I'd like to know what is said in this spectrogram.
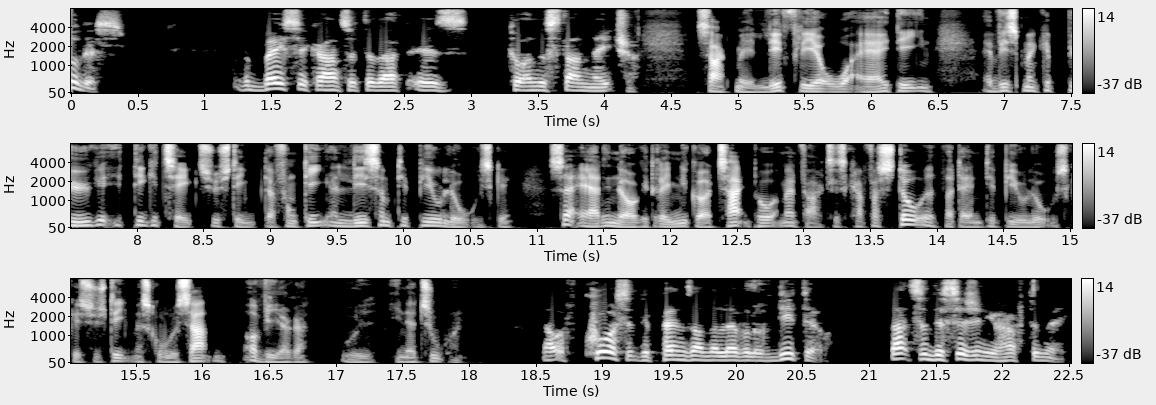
do this? The basic answer to that is to understand nature. Sagt med lidt flere ord er ideen, at hvis man kan bygge et digitalt system, der fungerer ligesom det biologiske, så er det nok et rimelig godt tegn på, at man faktisk har forstået, hvordan det biologiske system er skruet sammen og virker ude i naturen. Now, of course, it depends on the level of detail. That's a decision you have to make.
